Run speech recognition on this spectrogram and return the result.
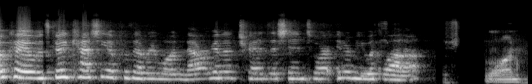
Okay, it was good catching up with everyone. Now we're gonna transition to our interview with Lana. One.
